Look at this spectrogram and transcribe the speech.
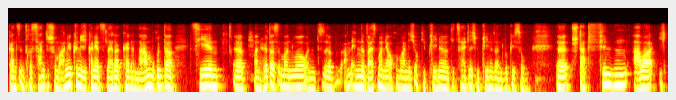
ganz interessante schon mal angekündigt. Ich kann jetzt leider keine Namen runter zählen. Äh, man hört das immer nur und äh, am Ende weiß man ja auch immer nicht, ob die Pläne, die zeitlichen Pläne dann wirklich so stattfinden. Aber ich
